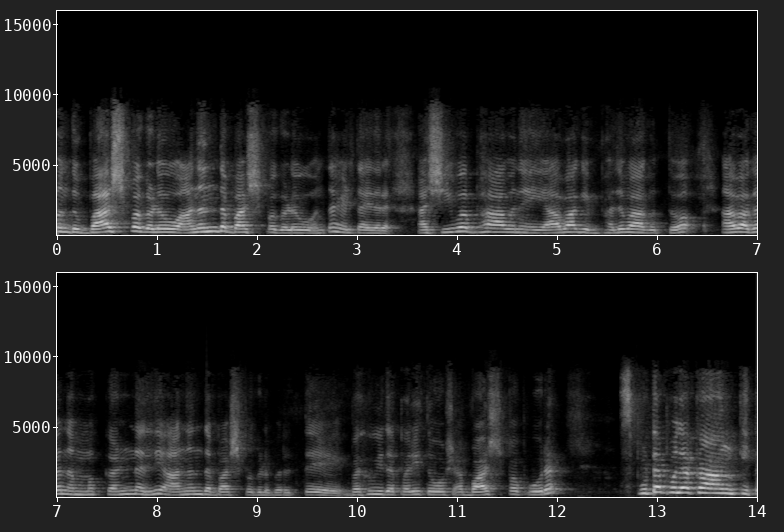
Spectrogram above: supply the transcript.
ಒಂದು ಬಾಷ್ಪಗಳು, ಆನಂದ ಬಾಷ್ಪಗಳು ಅಂತ ಹೇಳ್ತಾ ಇದ್ದಾರೆ. ಆ ಶಿವಭಾವನೆ ಯಾವಾಗ ಬಲವಾಗುತ್ತೋ ಆವಾಗ ನಮ್ಮ ಕಣ್ಣಲ್ಲಿ ಆನಂದ ಬಾಷ್ಪಗಳು ಬರುತ್ತೆ. ಬಹುವಿಧ ಪರಿತೋಷ ಬಾಷ್ಪಪೂರ ಸ್ಫುಟ ಪುಲಕಾಂಕಿತ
